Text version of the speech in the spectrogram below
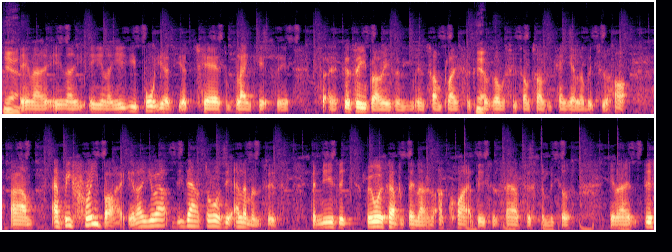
Yeah. You know, you know, you know, you, you bought your, your chairs and blankets, the uh, gazebo even in some places, Yeah. because obviously sometimes it can get a little bit too hot. Um, and be free by it. You know, you're out, the outdoors, the elements, it's the music. We always have, you know, a quite a decent sound system because, you know, this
